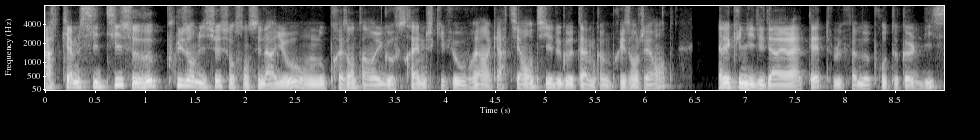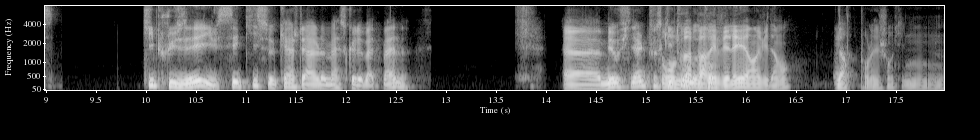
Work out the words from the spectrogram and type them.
Arkham City se veut plus ambitieux sur son scénario. On nous présente un Hugo Strange qui fait ouvrir un quartier entier de Gotham comme prison géante, avec une idée derrière la tête, le fameux protocole 10. Qui plus est, il sait qui se cache derrière le masque de Batman. Euh, mais au final, tout ce qui On ne va tourne pas autour- révéler, hein, évidemment. Non. Pour les gens qui n'ont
